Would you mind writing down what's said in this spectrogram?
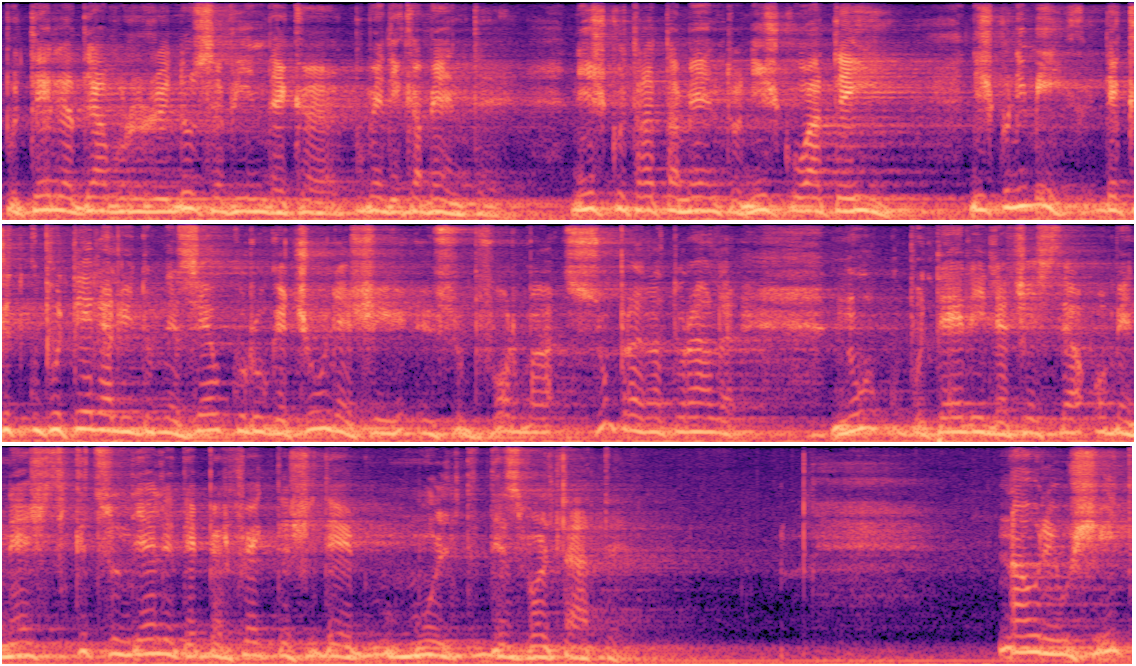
puterea diavolului nu se vindecă cu medicamente, nici cu tratamentul, nici cu ATI, nici cu nimic, decât cu puterea lui Dumnezeu, cu rugăciune și sub forma supranaturală, nu cu puterile acestea omenești, cât sunt ele de perfecte și de mult dezvoltate. N-au reușit,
